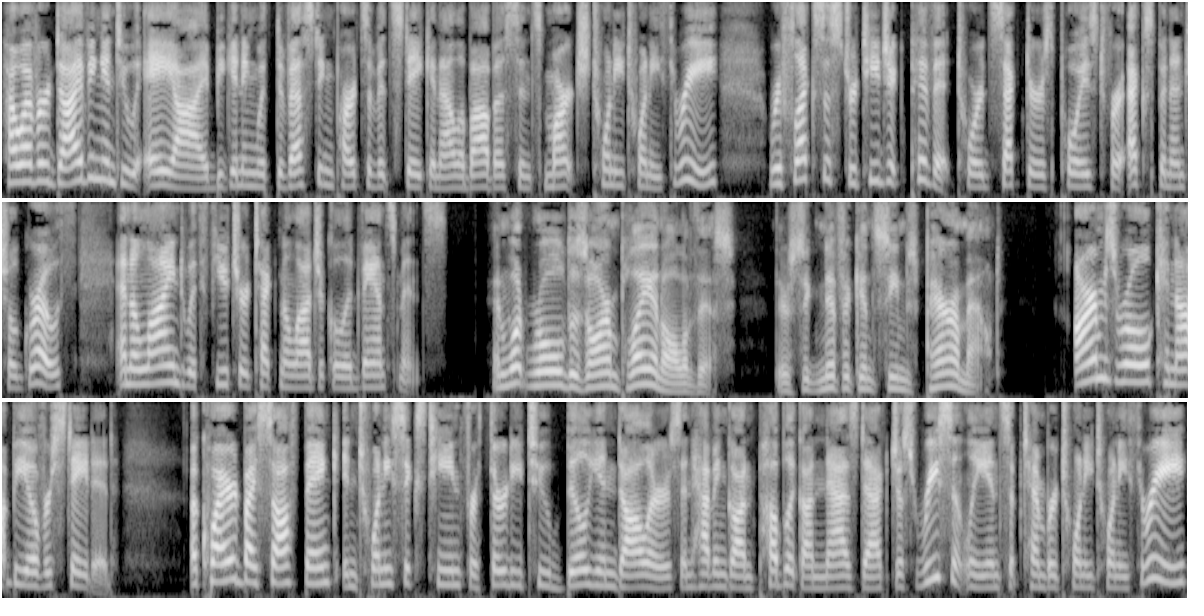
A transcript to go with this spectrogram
However, diving into AI, beginning with divesting parts of its stake in Alibaba since March 2023, reflects a strategic pivot towards sectors poised for exponential growth and aligned with future technological advancements. And what role does ARM play in all of this? Their significance seems paramount. ARM's role cannot be overstated. Acquired by SoftBank in 2016 for $32 billion and having gone public on NASDAQ just recently in September 2023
